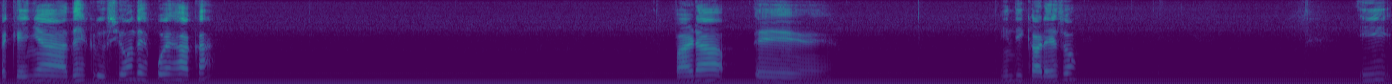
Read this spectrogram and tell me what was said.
pequeña descripción después acá. Para eh, indicar eso y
